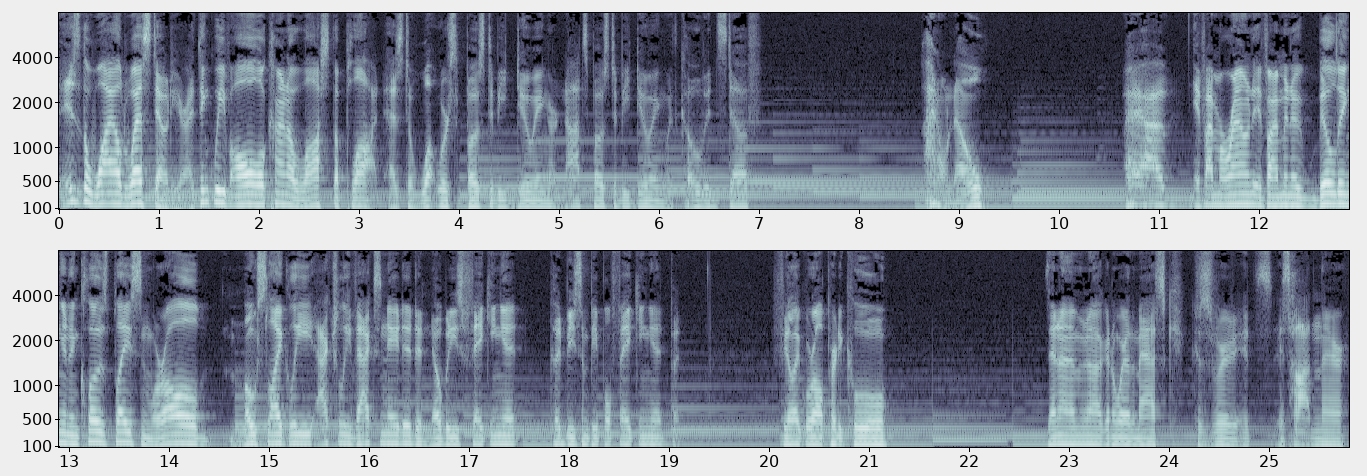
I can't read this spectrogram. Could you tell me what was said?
It is the Wild West out here. I think we've all kind of lost the plot as to what we're supposed to be doing or not supposed to be doing with COVID stuff. I don't know. I, if I'm around, if I'm in a building, an enclosed place, and we're all most likely actually vaccinated and nobody's faking it, could be some people faking it, but I feel like we're all pretty cool. Then I'm not gonna wear the mask because we're it's it's hot in there.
